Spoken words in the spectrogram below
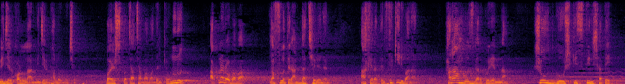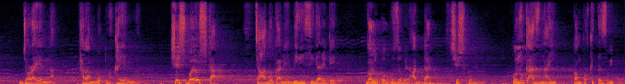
নিজের কল্যাণ, নিজের ভালো বুঝো। বয়স্ক চাচা বাবাদেরকে অনুরোধ, আপনারাও বাবা গাফলতের আড্ডা ছেড়ে দেন। আখেরাতের ফিকির বানান। হারাম রোজগার করেন না। সুদ, ঘুষ, কিস্তির সাথে জড়াইয়েন না। হারাম লোকমা খাইয়েন না। শেষ বয়সটা চা দোকানে, বিড়ি, সিগারেটে, গল্প গুজবের আড্ডায় শেষ করেন। কোনো কাজ নাই, কমপক্ষে তসবি পড়ে।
